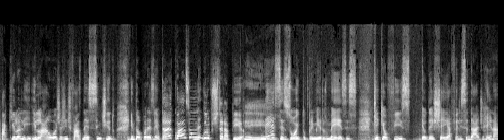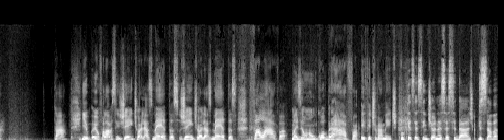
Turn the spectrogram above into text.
aquilo ali. E lá hoje a gente faz nesse sentido. Então, por exemplo, Então é quase um grupo de terapia. É. nesses oito primeiros meses, o que, que eu fiz? Eu deixei a felicidade reinar. Tá? E eu, eu falava assim, gente, olha as metas, gente, olha as metas. Falava, mas eu não cobrava efetivamente. Porque você sentiu a necessidade que precisava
